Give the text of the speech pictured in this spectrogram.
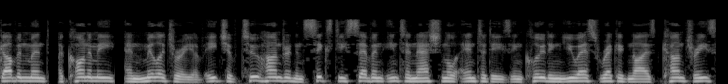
government, economy, and military of each of 267 international entities including U.S. recognized countries,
